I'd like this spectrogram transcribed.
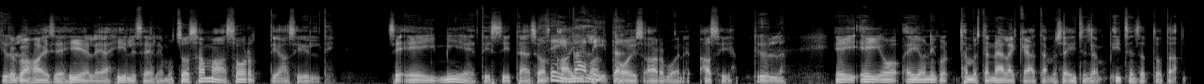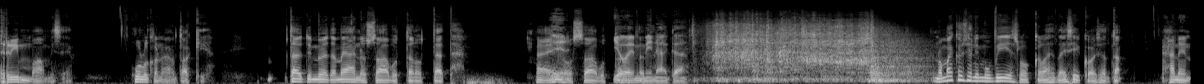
Kyllä. joka haisee hieleen ja hilseilee, mutta se on samaa sorttia silti. Se ei mieti sitä, se on Se ei aivan välitä. toisarvoinen asia. Kyllä. Ei, ei ole, ei ole niin tämmöistä nälkää tämmöisen itsensä, itsensä tota, trimmaamiseen ulkonäön takia. Täytyy myötä, mä en ole saavuttanut tätä. Mä en, En- ole saavuttanut Joo, en tätä. minäkään. No mä kyselin mun viisluokkalaiselta esikoiselta hänen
